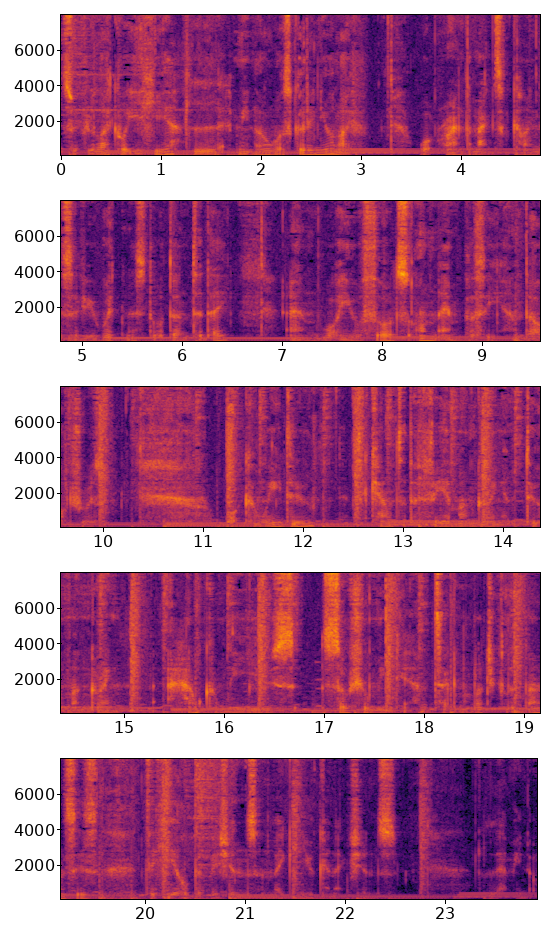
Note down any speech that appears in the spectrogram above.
So if you like what you hear, let me know what's good in your life. What random acts of kindness have you witnessed or done today? And what are your thoughts on empathy and altruism? What can we do to counter the fear mongering and doom mongering? Social media and technological advances to heal divisions and make new connections? Let me know.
